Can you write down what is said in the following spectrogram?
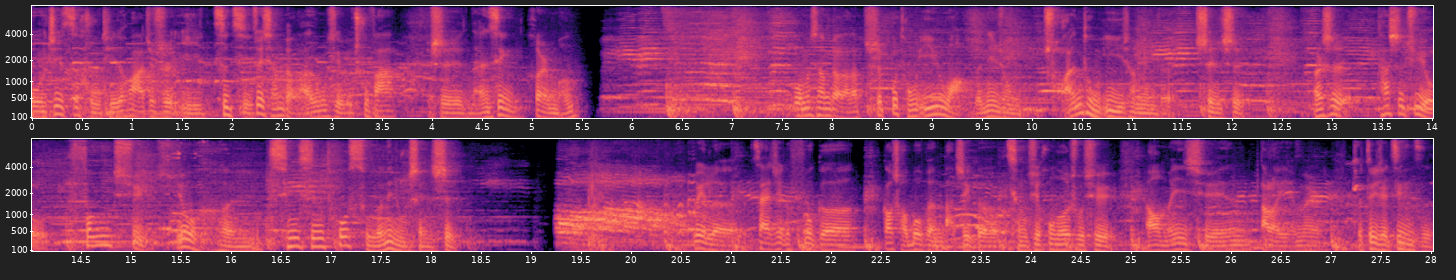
我这次主题的话，就是以自己最想表达的东西为出发，就是男性荷尔蒙。我们想表达的是不同以往的那种传统意义上面的绅士，而是它是具有风趣又很清新脱俗的那种绅士。为了在这个副歌高潮部分把这个情绪烘托出去，然后我们一群大老爷们儿就对着镜子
